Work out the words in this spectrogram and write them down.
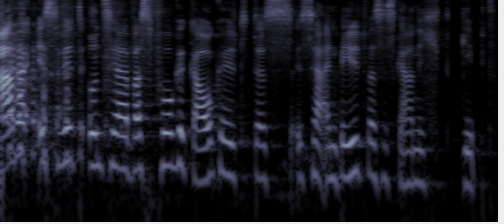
Aber es wird uns ja was vorgegaukelt, das ist ja ein Bild, was es gar nicht gibt.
